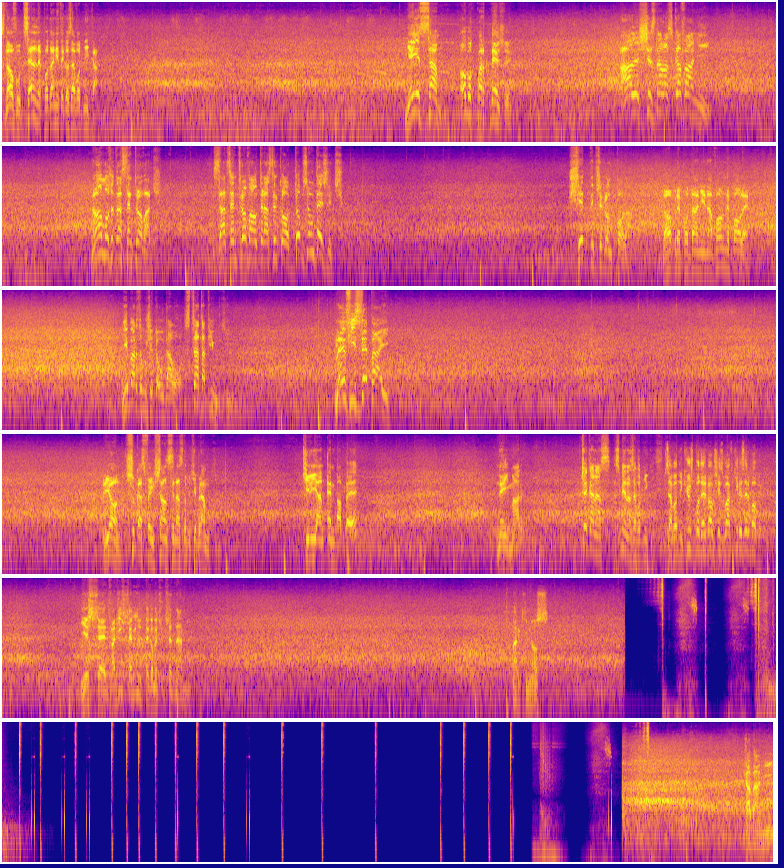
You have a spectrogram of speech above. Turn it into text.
Znowu celne podanie tego zawodnika. Nie jest sam, obok partnerzy. Ależ się znalazł Cavani. No, może teraz centrować. Zacentrował, teraz tylko dobrze uderzyć. Świetny przegląd pola. Dobre podanie na wolne pole. Nie bardzo mu się to udało. Strata piłki. Memphis Depay. Lyon szuka swojej szansy na zdobycie bramki. Kylian Mbappé. Neymar. Czeka nas zmiana zawodników. Zawodnik już poderwał się z ławki rezerwowej. Jeszcze 20 minut tego meczu przed nami. Marquinhos. Cavani.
